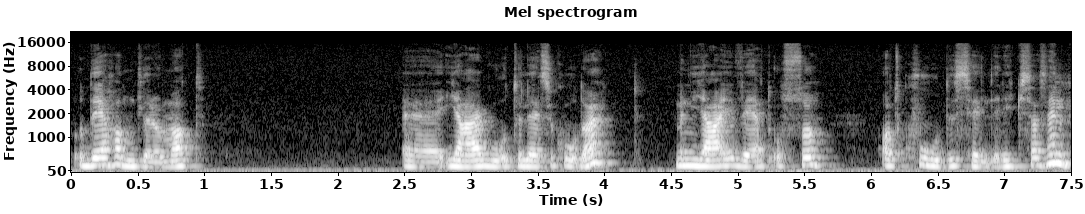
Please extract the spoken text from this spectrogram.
Og det handler om at eh, jeg er god til å lese kode, men jeg vet også at kode selger ikke seg selv.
